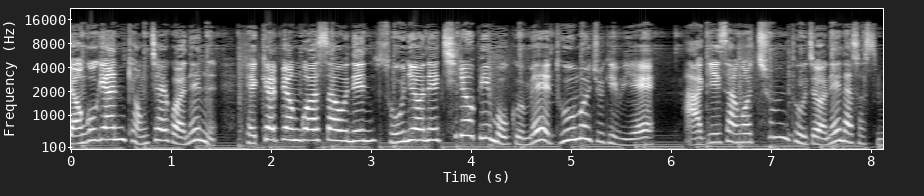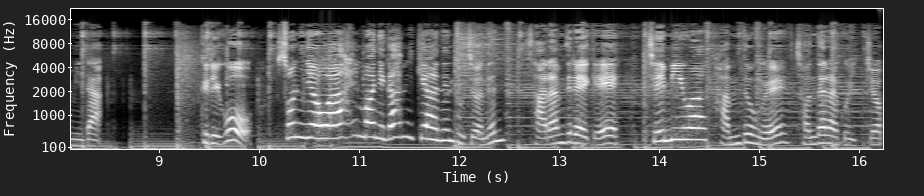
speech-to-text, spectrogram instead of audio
영국의 한 경찰관은 백혈병과 싸우는 소년의 치료비 모금에 도움을 주기 위해 아기 상어 춤 도전에 나섰습니다. 그리고 손녀와 할머니가 함께하는 도전은 사람들에게 재미와 감동을 전달하고 있죠.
